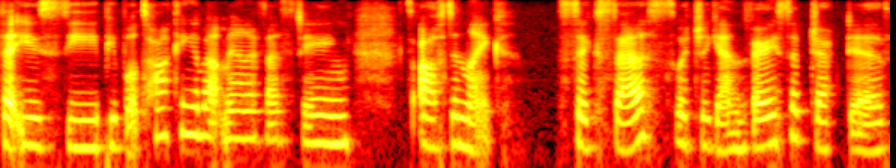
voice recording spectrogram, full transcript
that you see people talking about manifesting. It's often like success, which again, is very subjective,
